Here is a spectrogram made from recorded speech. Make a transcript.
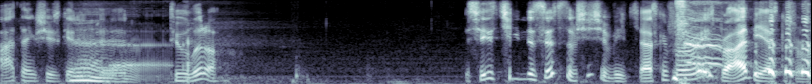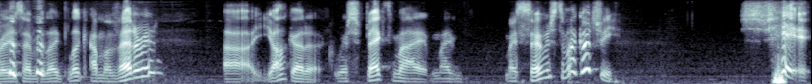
I think she's getting Uh, too little. She's cheating the system. She should be asking for a raise, bro. I'd be asking for a raise. I'd be like, look, I'm a veteran. Uh, y'all gotta respect my my my service to my country. Shit.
